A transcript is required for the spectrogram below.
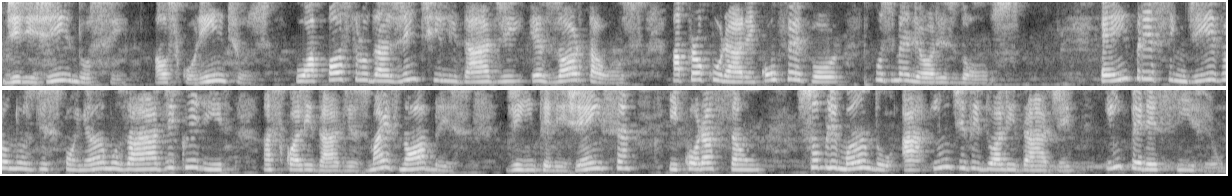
Dirigindo-se aos coríntios, o apóstolo da gentilidade exorta-os a procurarem com fervor os melhores dons é imprescindível nos disponhamos a adquirir as qualidades mais nobres de inteligência e coração, sublimando a individualidade imperecível.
